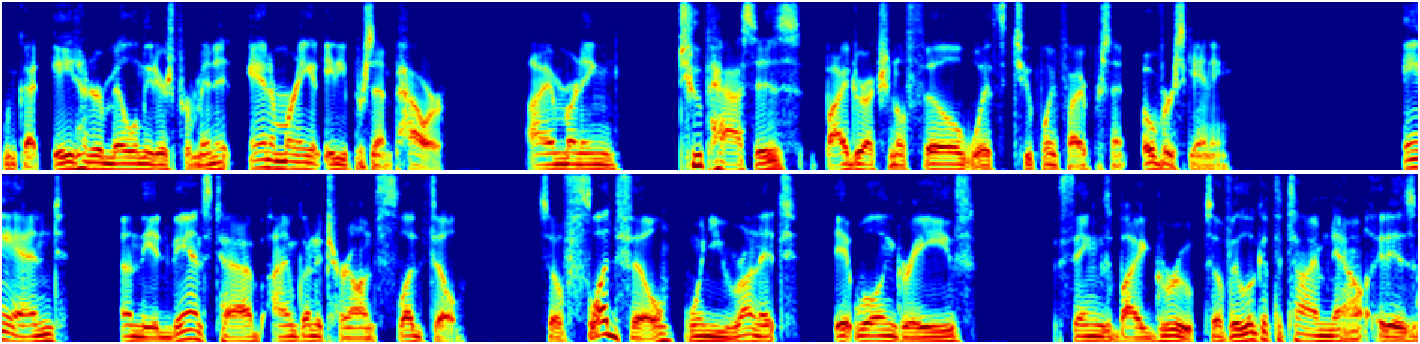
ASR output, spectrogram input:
We've got 800 millimeters per minute and I'm running at 80% power. I am running two passes bidirectional fill with 2.5% overscanning. And on the advanced tab, I'm going to turn on flood fill. So flood fill, when you run it, it will engrave things by group. So if we look at the time now, it is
